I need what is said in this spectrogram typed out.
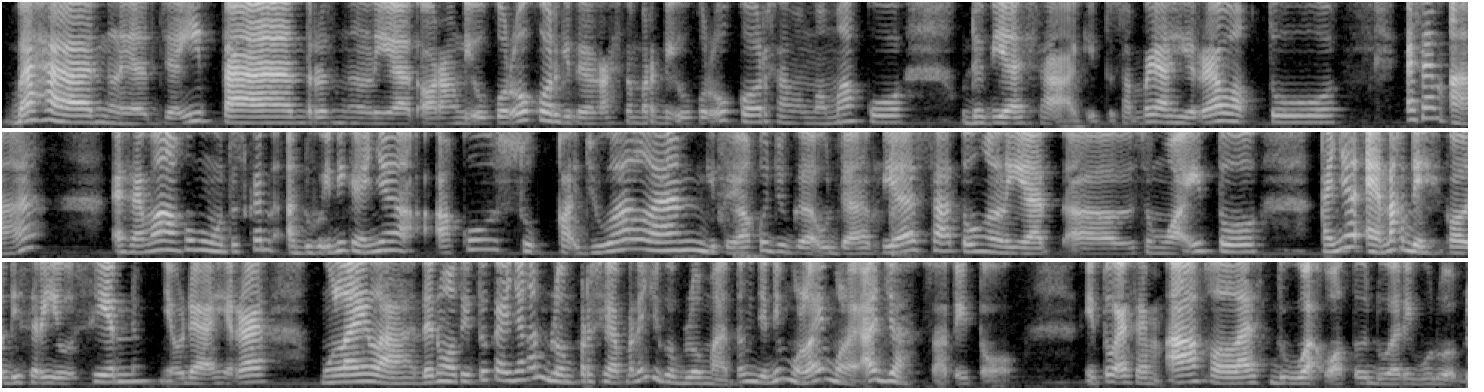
bahan, ngelihat jahitan, terus ngelihat orang diukur-ukur gitu ya, customer diukur-ukur sama mamaku. Udah biasa gitu. Sampai akhirnya waktu SMA SMA aku memutuskan aduh ini kayaknya aku suka jualan gitu ya. Aku juga udah biasa tuh ngelihat eh, semua itu. Kayaknya enak deh kalau diseriusin. Ya udah akhirnya mulailah. Dan waktu itu kayaknya kan belum persiapannya juga belum mateng jadi mulai mulai aja saat itu. Itu SMA kelas 2 waktu 2012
